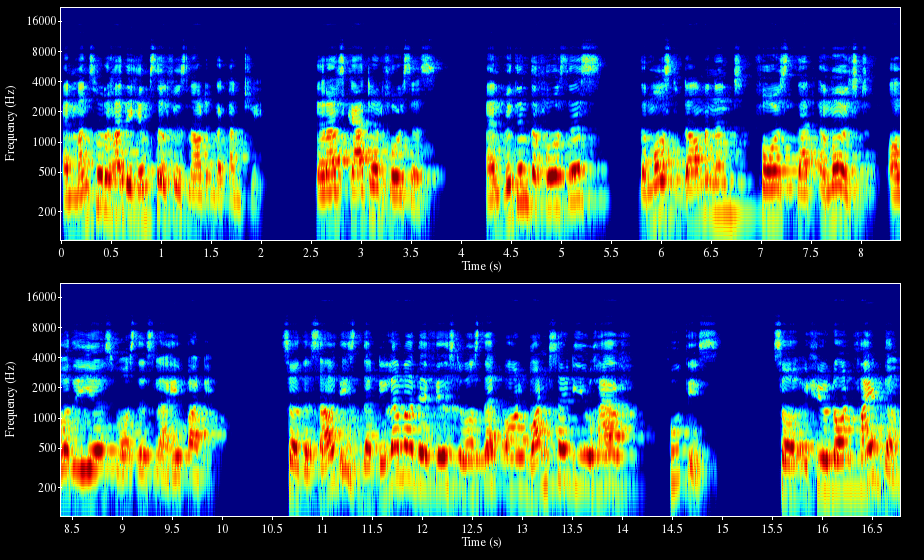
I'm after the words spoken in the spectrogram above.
and Mansur Hadi himself is not in the country. There are scattered forces, and within the forces, the most dominant force that emerged over the years was the Islahi Party. So the Saudis, the dilemma they faced was that on one side you have Houthis, so if you don't fight them,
